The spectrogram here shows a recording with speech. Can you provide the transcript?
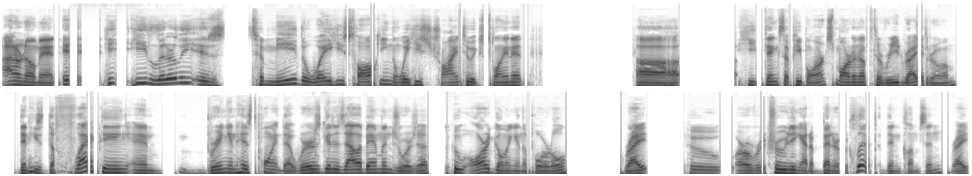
I don't know, man. It, he he literally is to me the way he's talking, the way he's trying to explain it. Uh, he thinks that people aren't smart enough to read right through him. Then he's deflecting and bringing his point that we're as good as Alabama and Georgia, who are going in the portal, right? Who are recruiting at a better clip than Clemson, right?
